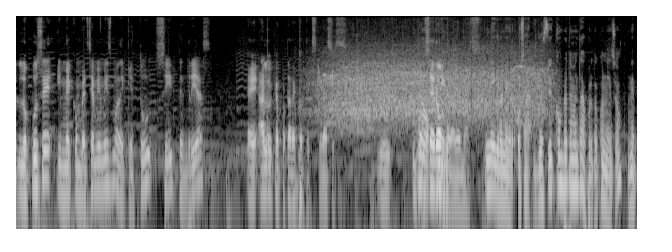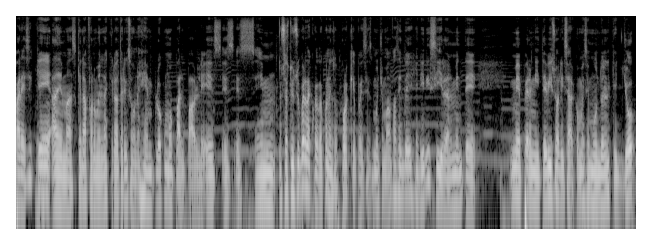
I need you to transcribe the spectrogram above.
lo puse y me convencí a mí mismo de que tú sí tendrías eh, algo que aportar a Cotex. Gracias. Y, y por No, ser negro. hombre, además. Negro, negro. O sea, yo estoy completamente de acuerdo con eso. Me parece que además que la forma en la que lo aterrizó un ejemplo como palpable es... es, es, em, o sea, estoy súper de acuerdo con eso porque pues es mucho más fácil de digerir y si realmente me permite visualizar como ese mundo en el que yo,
